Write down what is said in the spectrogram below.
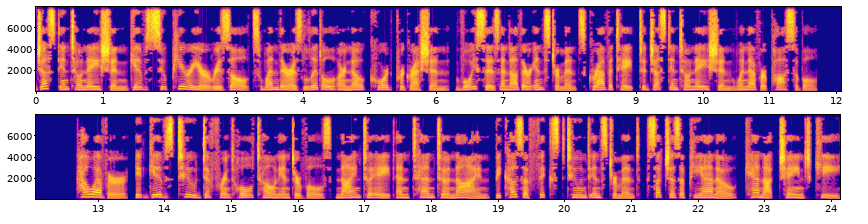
Just intonation gives superior results when there is little or no chord progression. Voices and other instruments gravitate to just intonation whenever possible. However, it gives two different whole tone intervals 9 to 8 and 10 to 9 because a fixed tuned instrument, such as a piano, cannot change key.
